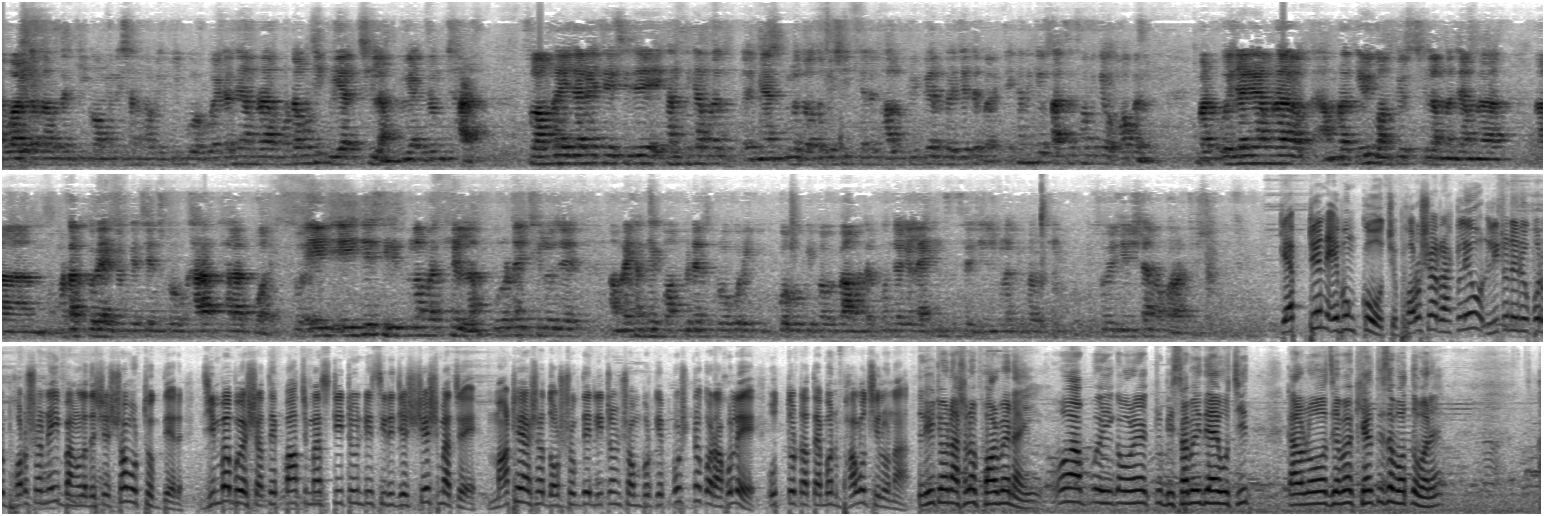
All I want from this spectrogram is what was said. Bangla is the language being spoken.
ওয়ার্ল্ড কাপে আমাদের কি কম্বিনেশন হবে, কি করব, এটা নিয়ে আমরা মোটামুটি ক্লিয়ার ছিলাম, দুই একজন ছাড়া। আমরা এই জায়গায় চেয়েছি যে এখান থেকে আমরা ম্যাচগুলো যত বেশি খেলে ভালো প্রিপেয়ার হয়ে যেতে পারি, এখানে কেউ সাকসেস হবে, কেউ হবে না। বাট ওই জায়গায় আমরা আমরা কেউই কনফিউজ ছিলাম না যে আমরা হঠাৎ করে একজনকে চেঞ্জ করব খারাপ খেলার পরে। তো এই এই যে সিরিজগুলো আমরা খেললাম, পুরোটাই ছিল যে আমরা এখান থেকে কনফিডেন্স গ্রো করি, করব কীভাবে, বা আমাদের কোন জায়গায় ল্যাকিংস আছে জিনিসগুলো কীভাবে ঠিক করব। তো এই জিনিসটা আমরা করার চেষ্টা করছি ক্যাপ্টেন এবং কোচ। ভরসা রাখলেও লিটনের উপর ভরসা নেই বাংলাদেশের সমর্থকদের। জিম্বাবুয়ের সাথে পাঁচ ম্যাচ টি টোয়েন্টি সিরিজের শেষ ম্যাচে মাঠে আসা দর্শকদের লিটন সম্পর্কে প্রশ্ন করা হলে উত্তরটা তেমন ভালো ছিল না। লিটন আসলে ফর্মে নাই। ও একটু বিশ্রামই দেওয়া উচিত কারণ ও যেভাবে খেলতেছে বর্তমানে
